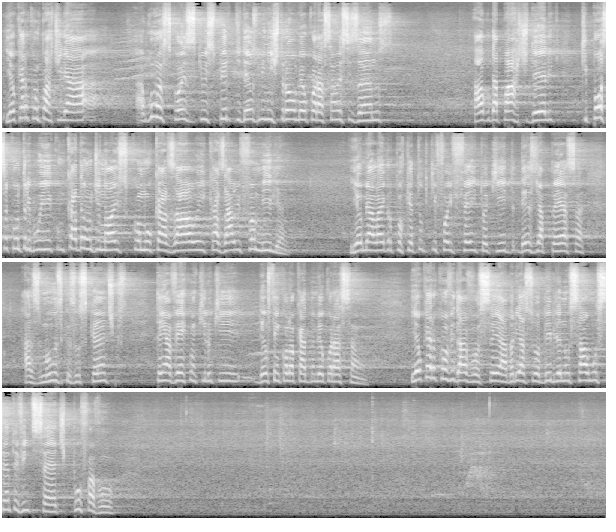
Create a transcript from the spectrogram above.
E eu quero compartilhar algumas coisas que o Espírito de Deus ministrou ao meu coração esses anos algo da parte dele que possa contribuir com cada um de nós como casal e casal e família. E eu me alegro porque tudo que foi feito aqui, desde a peça, as músicas, os cânticos, tem a ver com aquilo que Deus tem colocado no meu coração. E eu quero convidar você a abrir a sua Bíblia no Salmo 127, por favor.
